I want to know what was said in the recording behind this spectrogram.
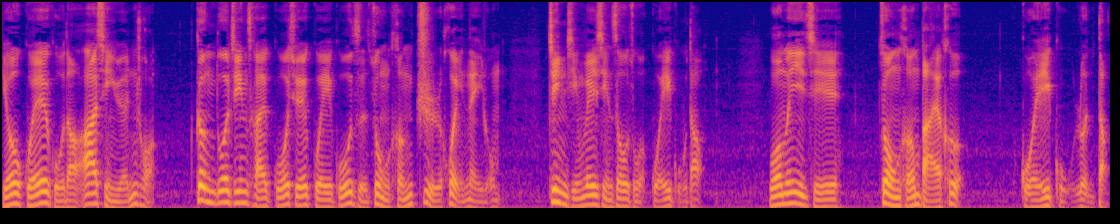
由鬼谷道阿信原创，更多精彩国学鬼谷子纵横智慧内容，敬请微信搜索“鬼谷道”，我们一起纵横捭阖，鬼谷论道。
